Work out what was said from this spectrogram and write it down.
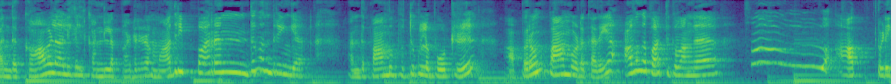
அந்த காவலாளிகள் கண்ணில் படுற மாதிரி பறந்து வந்துடுங்க அந்த பாம்பு புத்துக்குள்ளே போட்டு அப்புறம் பாம்போட கதையை அவங்க பார்த்துக்குவாங்க அப்படி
